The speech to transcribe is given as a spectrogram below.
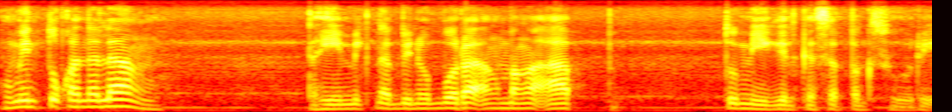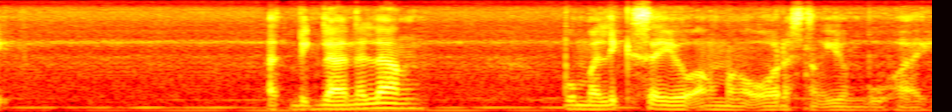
huminto ka na lang. Tahimik na binubura ang mga app, tumigil ka sa pagsuri. At bigla na lang, bumalik sa iyo ang mga oras ng iyong buhay.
